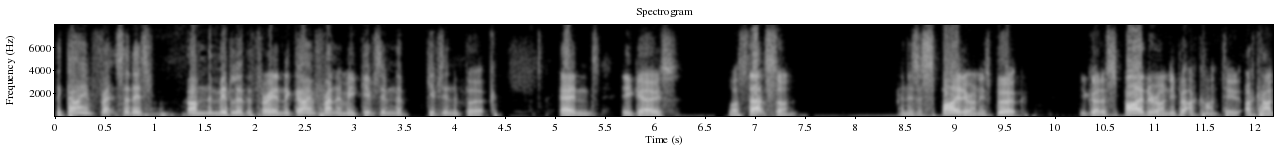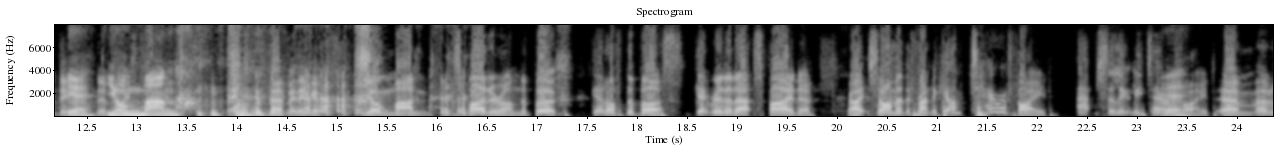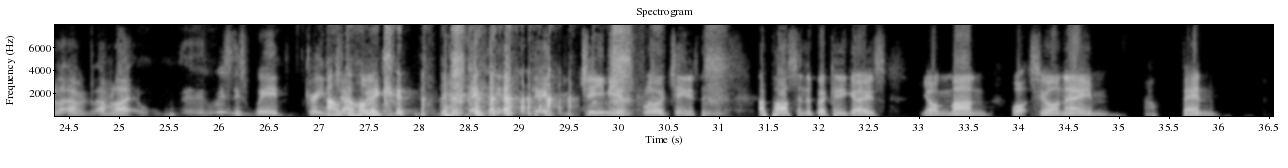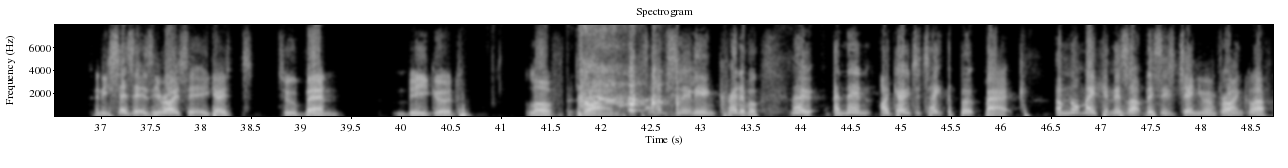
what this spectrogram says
the guy in front. So there's I'm the middle of the three, and the guy in front of me gives him the gives him the book, and he goes, "What's that, son?" And there's a spider on his book. You got a spider on you, but I can't do. I can't do. Yeah, the young voice. man. Perfect. There you go. Young man, spider on the book. Get off the bus. Get rid of that spider. Right. So I'm at the front. of the I'm terrified. Absolutely terrified. Um, I'm, I'm, I'm like, who's this weird green? Alcoholic. genius, flawed genius. I pass him the book and he goes, Young man, what's your name? Oh, Ben. And he says it as he writes it. He goes, To Ben, be good. Love, Brian. it's absolutely incredible. No, and then I go to take the book back. I'm not making this up. This is genuine Brian Clough.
